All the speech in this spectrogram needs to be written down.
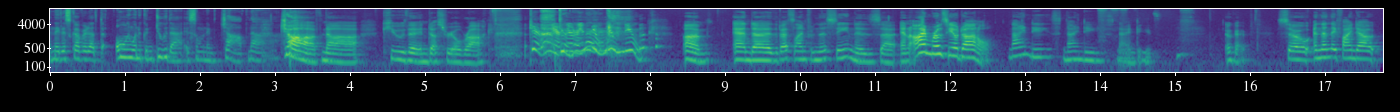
and they discover that the only one who can do that is someone named Javna. Job, nah. Cue the industrial rock. um, and uh, the best line from this scene is, uh, and I'm Rosie O'Donnell. 90s, 90s, 90s. Okay. So, and then they find out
